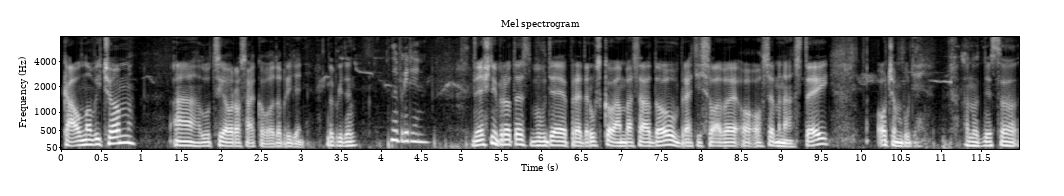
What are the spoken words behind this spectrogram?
Kalnovičom a Luciou Rosákovou. Dobrý deň. Dobrý deň. Dobrý deň. Dnešný protest bude pred Ruskou ambasádou v Bratislave o 18. O čom bude? Áno, dnes sa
